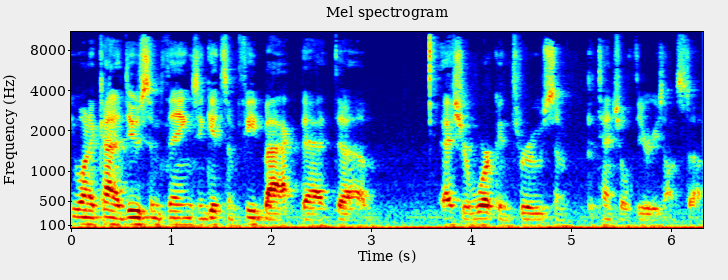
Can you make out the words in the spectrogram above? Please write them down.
you want to kind of do some things and get some feedback that um, as you're working through some potential theories on stuff.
